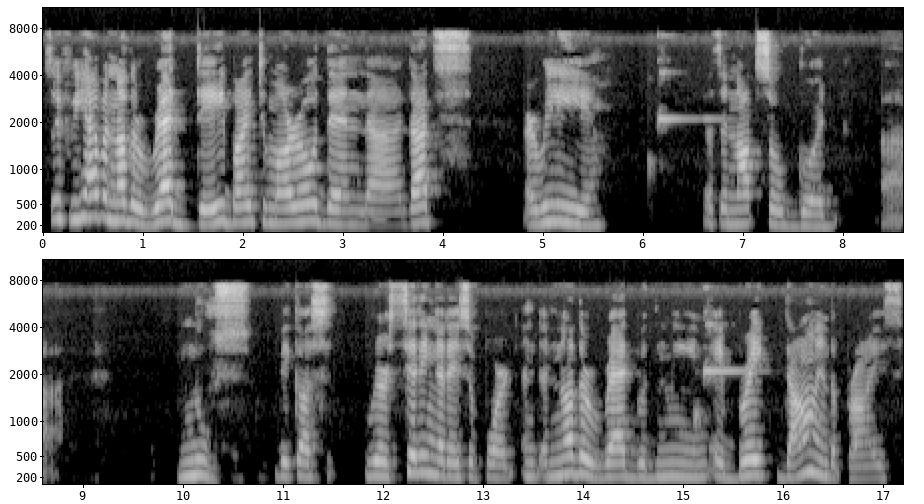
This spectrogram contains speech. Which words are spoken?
So if we have another red day by tomorrow, then uh, that's a really that's a not so good uh, news because we're sitting at a support and another red would mean a breakdown in the price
